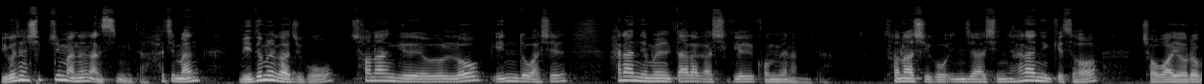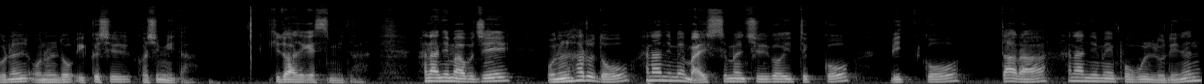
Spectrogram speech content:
이것은 쉽지만은 않습니다. 하지만 믿음을 가지고 선한 길로 인도하실 하나님을 따라가시길 권면합니다. 선하시고 인자하신 하나님께서 저와 여러분을 오늘도 이끄실 것입니다. 기도하겠습니다. 하나님 아버지, 오늘 하루도 하나님의 말씀을 즐거이 듣고 믿고 따라 하나님의 복을 누리는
